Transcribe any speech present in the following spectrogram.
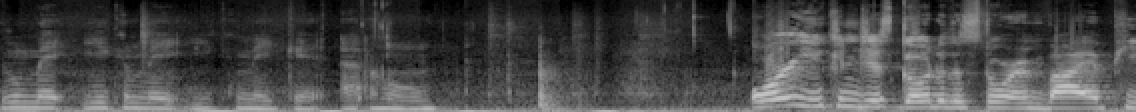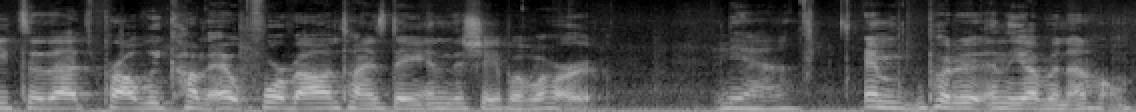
you make you can make you can make it at home. Or you can just go to the store and buy a pizza that's probably come out for Valentine's Day in the shape of a heart Yeah. And put it in the oven at home.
